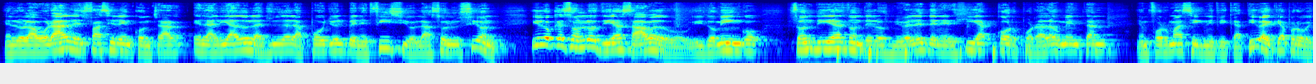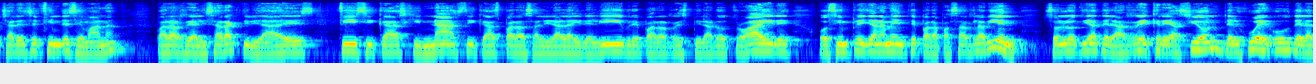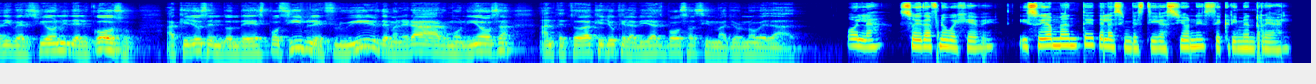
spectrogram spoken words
En lo laboral es fácil encontrar el aliado, la ayuda, el apoyo, el beneficio, la solución. Y lo que son los días sábado y domingo son días donde los niveles de energía corporal aumentan en forma significativa. Hay que aprovechar ese fin de semana para realizar actividades físicas, gimnásticas, para salir al aire libre, para respirar otro aire o simple y llanamente para pasarla bien. Son los días de la recreación, del juego, de la diversión y del gozo, aquellos en donde es posible fluir de manera armoniosa ante todo aquello que la vida esboza sin mayor novedad. Hola, soy Dafne Wegebe y soy amante de las investigaciones de crimen real.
